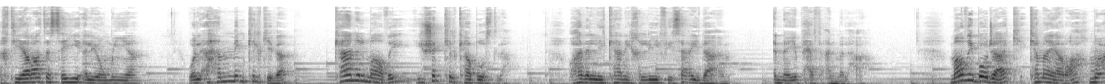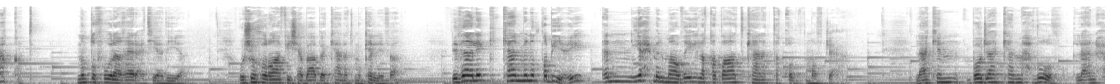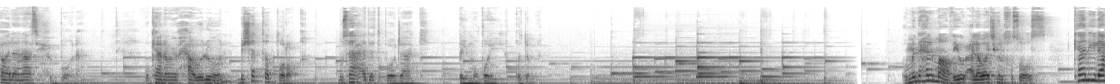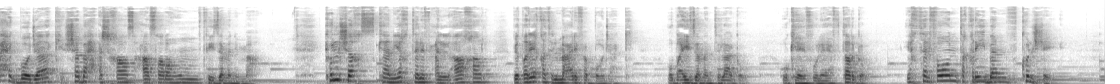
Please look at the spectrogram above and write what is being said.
اختياراته السيئة اليومية والأهم من كل كذا كان الماضي يشكل كابوس له وهذا اللي كان يخليه في سعي دائم إنه يبحث عن ملهى ماضي بوجاك كما يراه معقد من طفولة غير اعتيادية وشهرة في شبابه كانت مكلفة. لذلك كان من الطبيعي أن يحمل ماضيه لقطات كانت تقض مضجعه لكن بوجاك كان محظوظ لأن حوله ناس يحبونه وكانوا يحاولون بشتى الطرق مساعدة بوجاك بالمضي قدما. ومن هالماضي وعلى وجه الخصوص كان يلاحق بوجاك شبح أشخاص عاصرهم في زمن ما. كل شخص كان يختلف عن الآخر بطريقة المعرفة ببوجاك. وبأي زمن تلاقوا وكيف ولا افترقوا يختلفون تقريبا في كل شيء.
